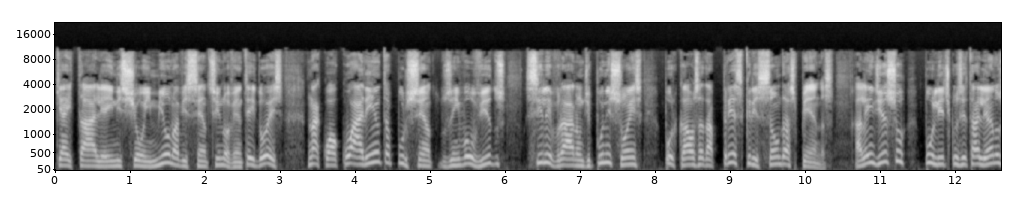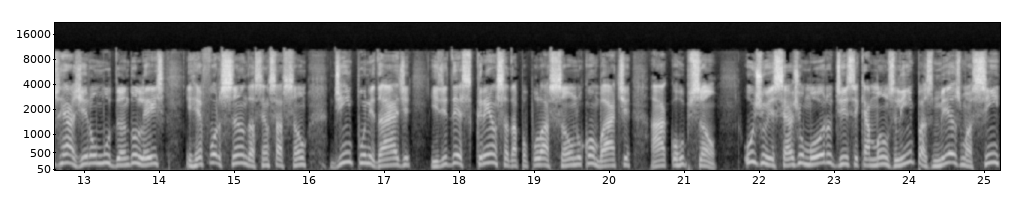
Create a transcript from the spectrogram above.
que a Itália iniciou em 1992, na qual 40% dos envolvidos se livraram de punições por causa da prescrição das penas. Além disso, políticos italianos reagiram mudando leis e reforçando a sensação de impunidade e de descrença da população no combate à corrupção. O juiz Sérgio Moro disse que a Mãos Limpas, mesmo assim,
